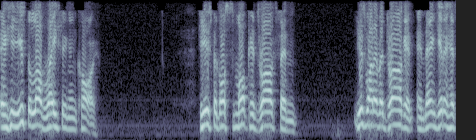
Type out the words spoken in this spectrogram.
And he used to love racing in cars. He used to go smoke his drugs and use whatever drug and, and then get in his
